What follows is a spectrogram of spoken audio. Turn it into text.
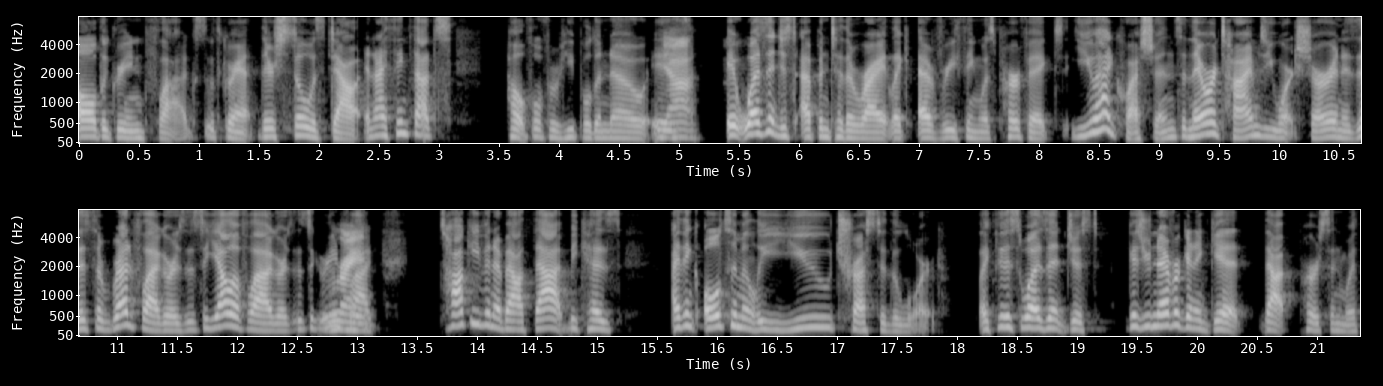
all the green flags with Grant, there still was doubt, and I think that's helpful for people to know. Is yeah. It wasn't just up and to the right, like everything was perfect. You had questions, and there were times you weren't sure. And is this a red flag, or is this a yellow flag, or is this a green right. flag? Talk even about that because I think ultimately you trusted the Lord. Like this wasn't just because you're never going to get that person with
